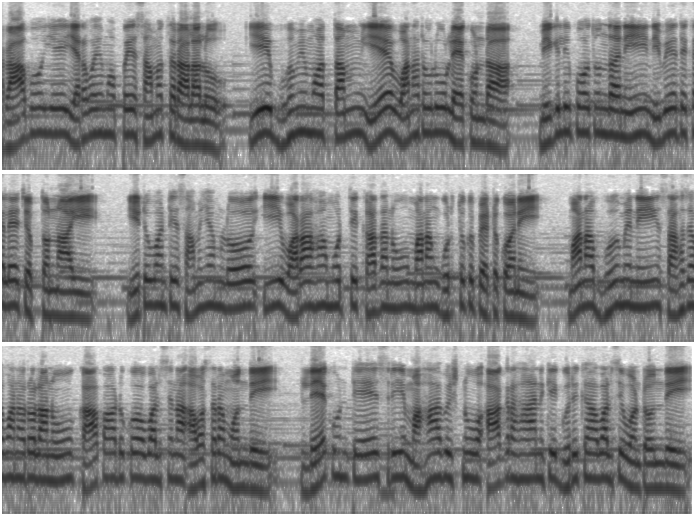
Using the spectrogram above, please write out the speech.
రాబోయే ఇరవై ముప్పై సంవత్సరాలలో ఈ భూమి మొత్తం ఏ వనరులు లేకుండా మిగిలిపోతుందని నివేదికలే చెప్తున్నాయి. ఇటువంటి సమయంలో ఈ వరాహమూర్తి కథను మనం గుర్తుకు పెట్టుకొని మన భూమిని సహజ వనరులను కాపాడుకోవలసిన అవసరం ఉంది. లేకుంటే శ్రీ మహావిష్ణువు ఆగ్రహానికి గురి కావాల్సి ఉంటుంది.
